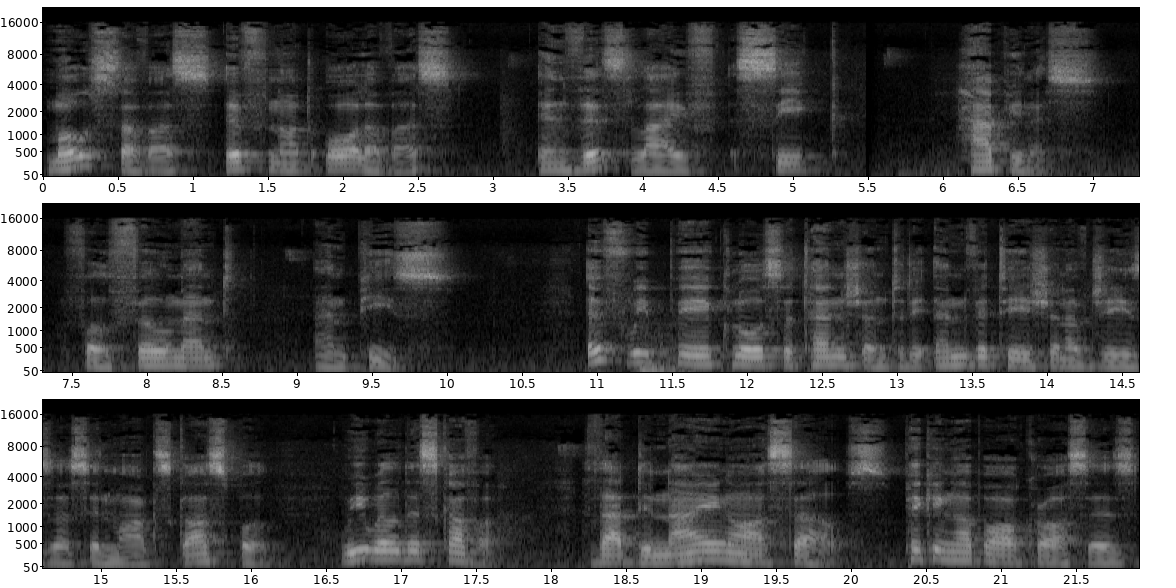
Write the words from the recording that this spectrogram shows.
Most of us, if not all of us, in this life seek happiness, fulfillment, and peace. If we pay close attention to the invitation of Jesus in Mark's Gospel, we will discover that denying ourselves, picking up our crosses,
